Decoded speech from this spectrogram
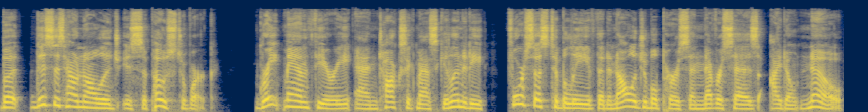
but this is how knowledge is supposed to work. Great man theory and toxic masculinity force us to believe that a knowledgeable person never says, I don't know,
